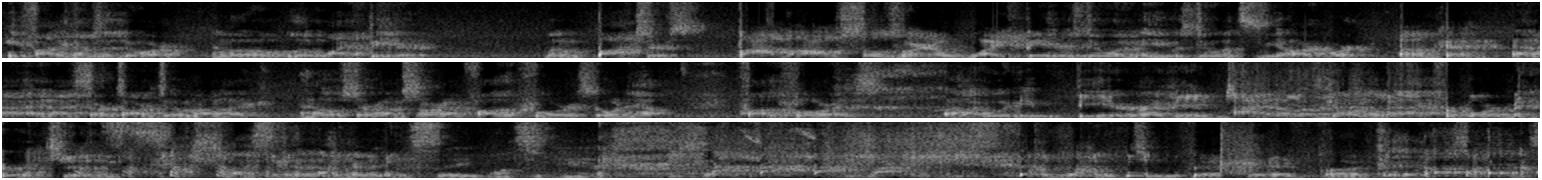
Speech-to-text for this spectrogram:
He finally comes to the door and little, little wife beater, little boxers. Bob Opsahl's wearing a wife beater. He beater. was doing he was doing some yard work. Okay. And I and I started talking to him. I'm like, "Hello, sir. I'm sorry. I'm Father Flores. Going to hell. Father Flores." Why Uh, wouldn't you beat her? I mean, she I don't keeps coming know. back for more marriages. I said, I'd I, say once again, that the Two Fat Dad podcast is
